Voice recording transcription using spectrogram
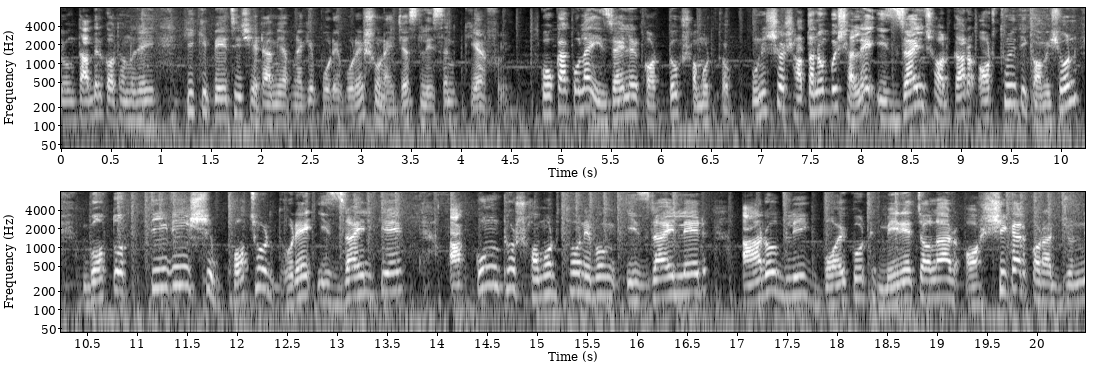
এবং তাদের কথা অনুযায়ী কি কি পেয়েছি সেটা আমি আপনাকে পড়ে পড়ে শোনাই। Just listen carefully Coca Cola ইসরায়েলের কট্টর সমর্থক। উনিশশো সাতানব্বই সালে ইসরায়েল সরকার অর্থনীতি কমিশন গত তিরিশ বছর ধরে ইসরায়েলকে আকুণ্ঠ সমর্থন এবং ইসরায়েলের আরব লীগ বয়কট মেনে চলার অস্বীকার করার জন্য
